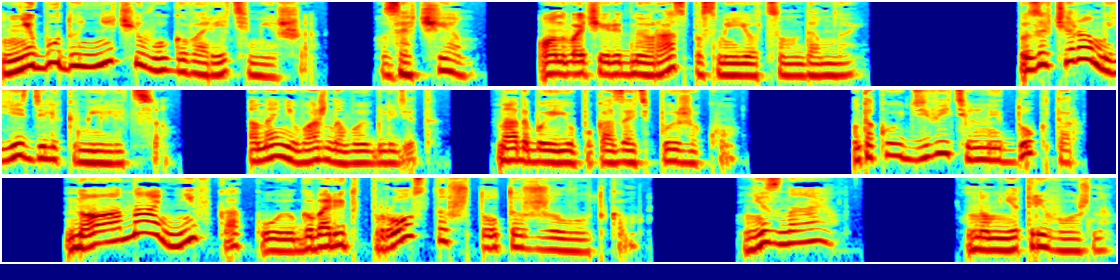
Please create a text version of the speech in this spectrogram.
Не буду ничего говорить Мише. Зачем? Он в очередной раз посмеется надо мной. Позавчера мы ездили к Милице. Она неважно выглядит. Надо бы ее показать Пыжику. Он такой удивительный доктор. Но она ни в какую, говорит просто что-то с желудком. Не знаю, но мне тревожно.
